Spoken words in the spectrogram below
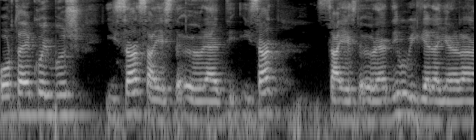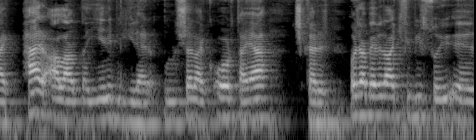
ortaya koymuş. İnsan sayesinde öğrendi. İnsan sayesinde öğrendiği bu bilgilerden yararlanarak her alanda yeni bilgiler buluşarak ortaya çıkarır. Hocam Mehmet Akif'in bir soyu, e,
